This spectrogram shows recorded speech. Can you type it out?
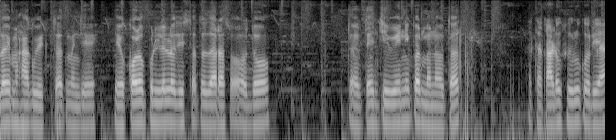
लय महाग विकतात म्हणजे हे कळ फुललेलं दिसतं तो जरासं अर्धो तर त्यांची वेणी पण बनवतात. आता काढूक सुरू करूया.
